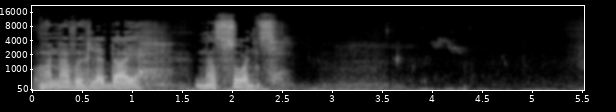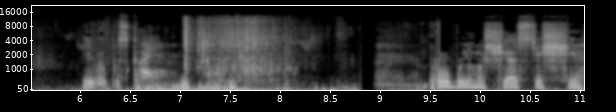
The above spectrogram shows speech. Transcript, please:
вона виглядає на сонці. І випускає. Пробуємо щастя ще.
